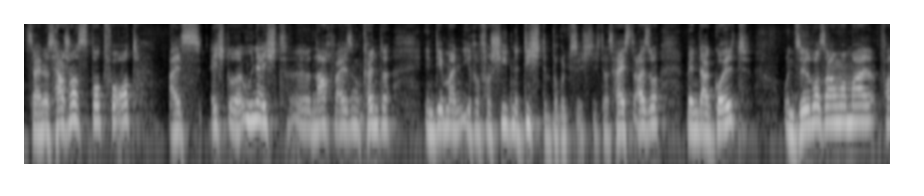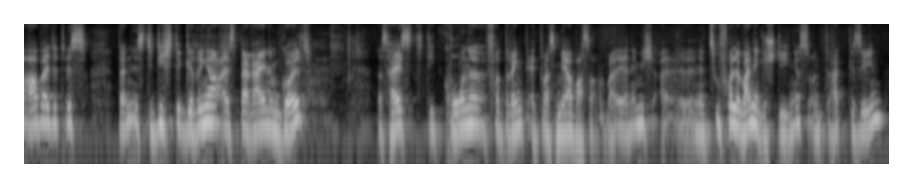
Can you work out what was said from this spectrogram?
seines Herrschers dort vor Ort als echt oder unecht äh, nachweisen könnte, indem man ihre verschiedene Dichte berücksichtigt. Das heißt also, wenn da Gold und Silber, sagen wir mal, verarbeitet ist, dann ist die Dichte geringer als bei reinem Gold. Das heißt, die Krone verdrängt etwas mehr Wasser, weil er nämlich äh, eine zu volle Wanne gestiegen ist und hat gesehen,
